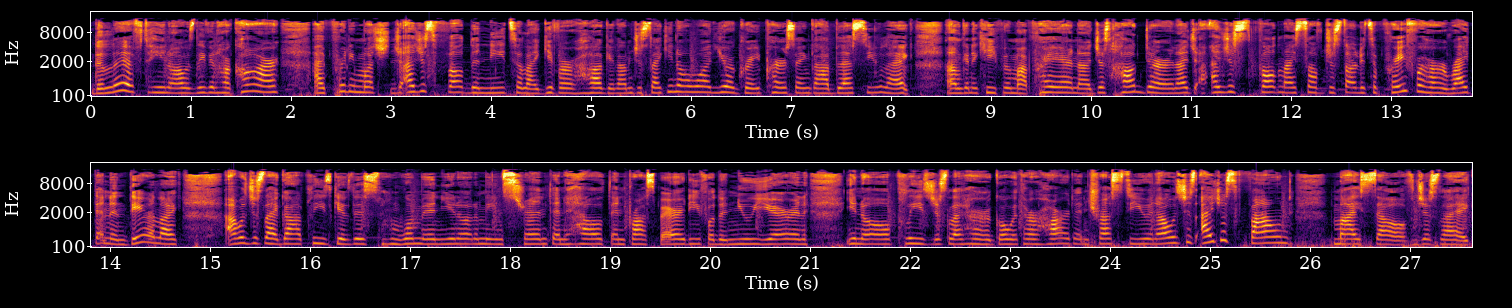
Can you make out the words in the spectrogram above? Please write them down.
the Lyft, you know, I was leaving her car. I pretty much I just felt the need to like give her a hug, and I'm just like, you know what, you're a great person. God bless you. Like I'm gonna keep in my prayer, and I just hugged her her and I, I just felt myself just started to pray for her right then and there. Like i was just like god please give this woman you know what i mean strength and health and prosperity for the new year and you know please just let her go with her heart and trust you. And i was just i just found myself just like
